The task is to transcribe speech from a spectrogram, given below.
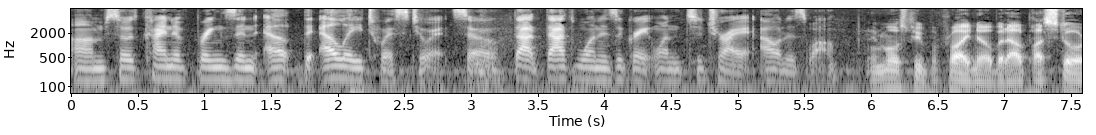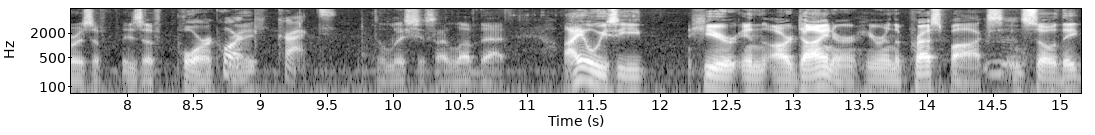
Um, so it kind of brings in L- the LA twist to it. So that that one is a great one to try out as well. And most people probably know, but al pastor is a is a pork, Pork, right? correct. Delicious. I love that. I always eat here in our diner here in the press box, Mm-hmm. and so they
